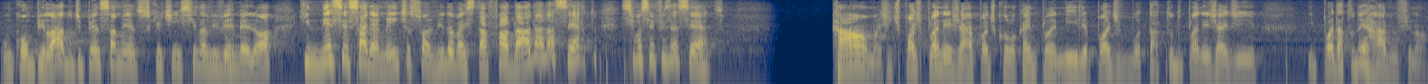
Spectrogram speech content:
um compilado de pensamentos que te ensina a viver melhor que necessariamente a sua vida vai estar fadada a dar certo se você fizer certo. Calma, a gente pode planejar, pode colocar em planilha, pode botar tudo planejadinho e pode dar tudo errado no final.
